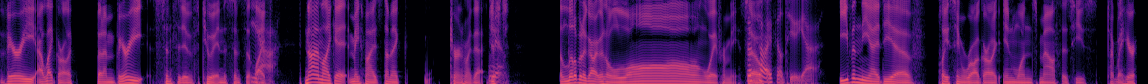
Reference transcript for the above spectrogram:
very, I like garlic, but I'm very sensitive to it in the sense that, like, not in like it makes my stomach turn like that. Yeah. Just a little bit of garlic goes a long way for me. So That's how I feel too. Yeah. even the idea of placing raw garlic in one's mouth, as he's talking about here,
